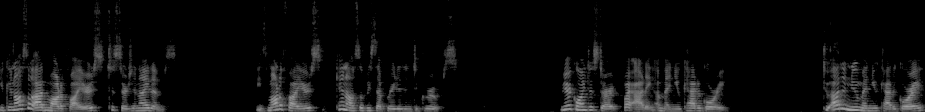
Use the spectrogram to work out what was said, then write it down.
You can also add modifiers to certain items. These modifiers can also be separated into groups. We are going to start by adding a menu category. To add a new menu category,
